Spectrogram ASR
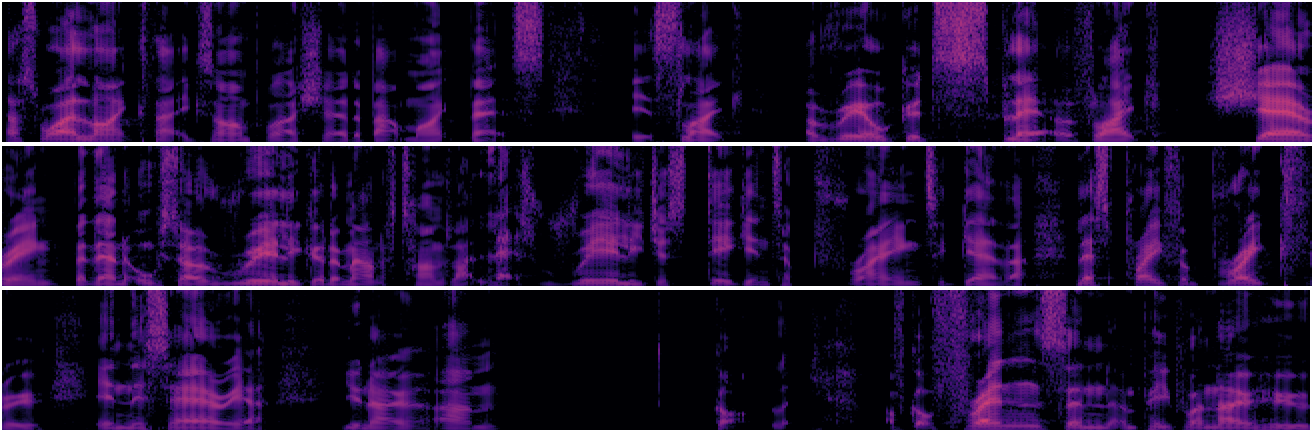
That's why I like that example I shared about Mike Betts. It's like a real good split of like sharing, but then also a really good amount of time like, let's really just dig into praying together. Let's pray for breakthrough in this area. You know, um, got, I've got friends and, and people I know who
